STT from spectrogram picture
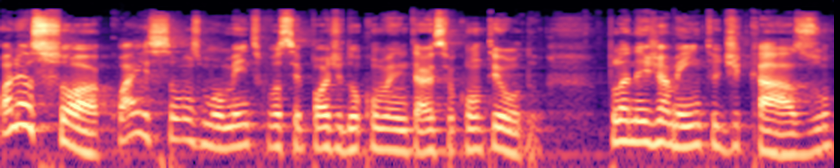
Olha só, quais são os momentos que você pode documentar seu conteúdo? Planejamento de caso,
